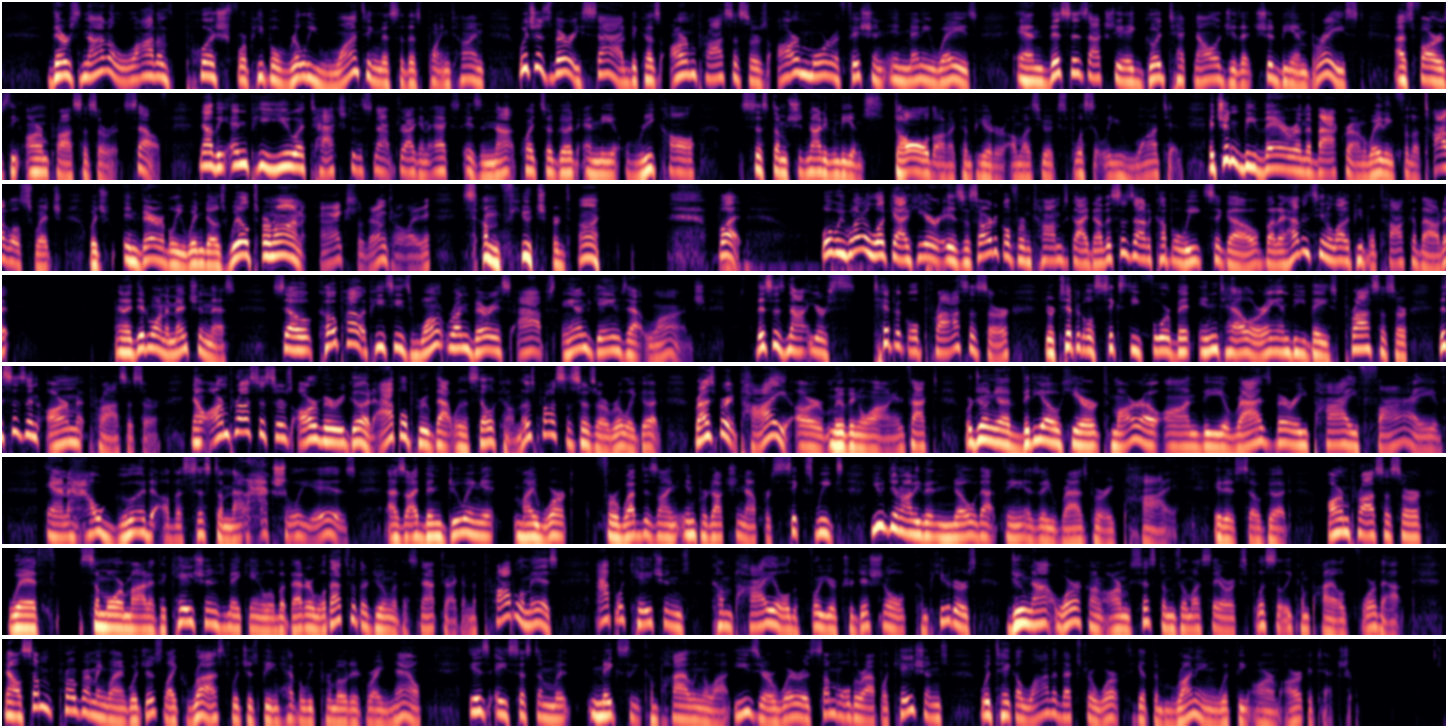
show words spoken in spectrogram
There's not a lot of push for people really wanting this at this point in time, which is very sad because ARM processors are more efficient in many ways. And this is actually a good technology that should be embraced as far as the ARM processor itself. Now, the NPU attached to the Snapdragon X is not quite so good, and the recall system should not even be installed on a computer unless you explicitly want it. It shouldn't be there in the background waiting for the toggle switch, which invariably Windows will turn on accidentally some future time. But what we want to look at here is this article from Tom's Guide. Now, this is out a couple weeks ago, but I haven't seen a lot of people talk about it. And I did want to mention this. So, Copilot PCs won't run various apps and games at launch. This is not your typical processor, your typical 64 bit Intel or AMD based processor. This is an ARM processor. Now, ARM processors are very good. Apple proved that with a silicon. Those processors are really good. Raspberry Pi are moving along. In fact, we're doing a video here tomorrow on the Raspberry Pi 5 and how good of a system that actually is as I've been doing it my work for web design in production now for six weeks. You do not even know that thing is a Raspberry Pi. It is so good. ARM processor with some more modifications, making a little bit better. Well, that's what they're doing with the Snapdragon. The problem is applications compiled for your traditional computers do not work on ARM systems unless they are explicitly compiled for that. Now, some programming languages like Rust, which is being heavily promoted right now, is a system that makes the compiling a lot easier, whereas some older applications would take a lot of extra work to get them running with the ARM architecture.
